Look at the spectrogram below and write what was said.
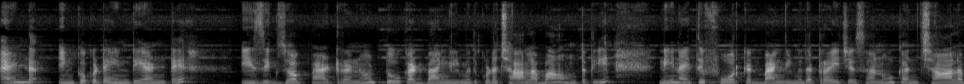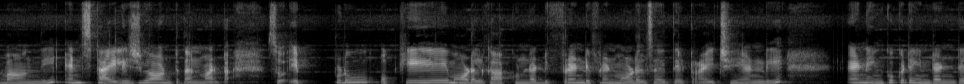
అండ్ ఇంకొకటి ఏంటి అంటే ఈ zigzag pattern two cut bangle మీద కూడా చాలా బాగుంటుంది. నేనైతే ఫోర్ కట్ బ్యాంగిల్ మీద ట్రై చేశాను కానీ చాలా బాగుంది అండ్ స్టైలిష్గా ఉంటుంది అనమాట సో ఎప్పుడు ఒకే మోడల్ కాకుండా డిఫరెంట్ డిఫరెంట్ మోడల్స్ అయితే ట్రై చేయండి. అండ్ ఇంకొకటి ఏంటంటే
